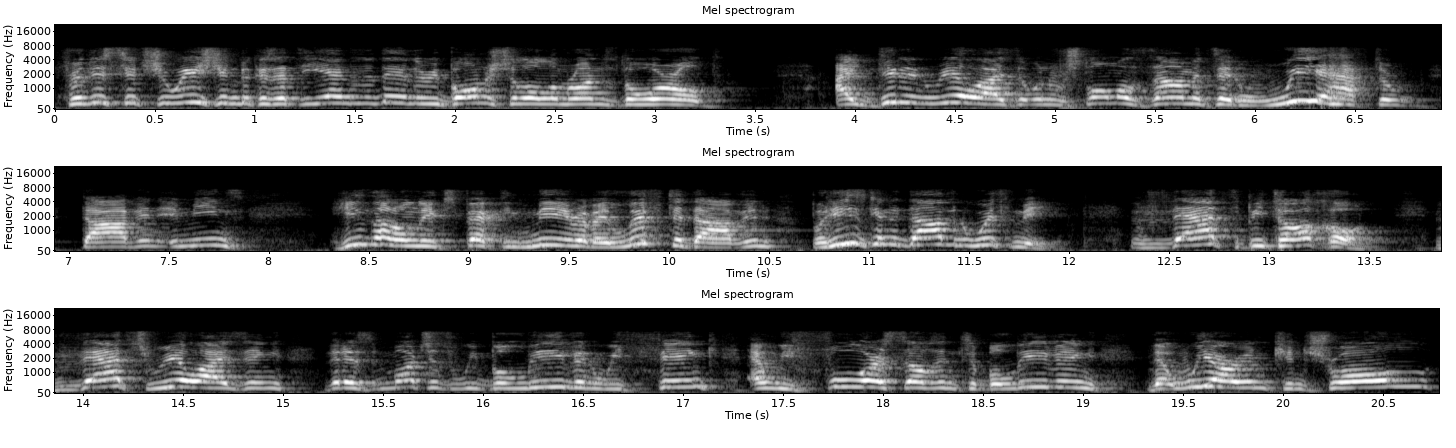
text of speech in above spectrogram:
for this situation because at the end of the day, the Ribbon Shalom runs the world. I didn't realize that when Shlomo Zalman said we have to daven, it means he's not only expecting me, Rabbi Liff, to daven, but he's going to daven with me. That's bitachon. That's realizing that as much as we believe and we think and we fool ourselves into believing that we are in control,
